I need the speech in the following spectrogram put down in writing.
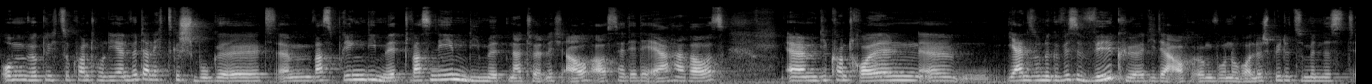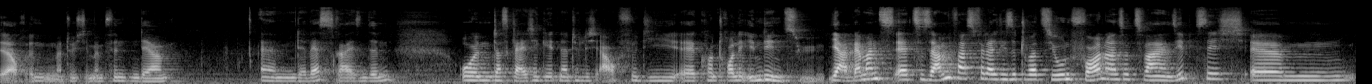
um wirklich zu kontrollieren, wird da nichts geschmuggelt, ähm, was bringen die mit, was nehmen die mit? Natürlich auch aus der DDR heraus ähm, die Kontrollen, äh, ja, so eine gewisse Willkür, die da auch irgendwo eine Rolle spielte, zumindest äh, auch in, natürlich im Empfinden der, ähm, der Westreisenden. Und das Gleiche gilt natürlich auch für die äh, Kontrolle in den Zügen. Ja, wenn man es äh, zusammenfasst, vielleicht die Situation vor 1972, ähm,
